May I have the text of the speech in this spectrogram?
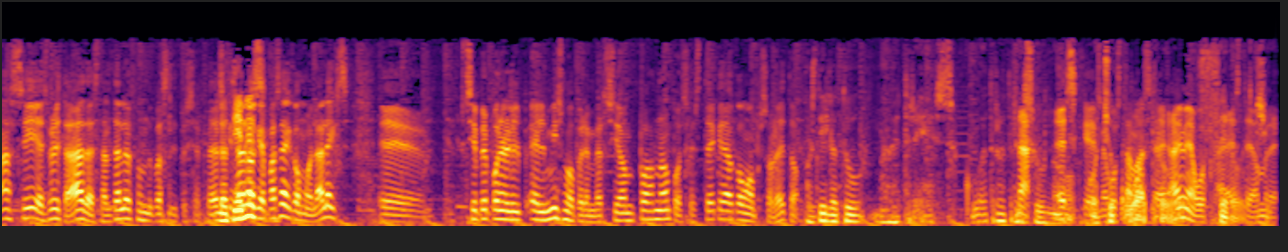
Ah, sí, es verdad. Está el teléfono de participación. Pero es ¿Lo que ¿sabes tienes? lo que pasa? Que como el Alex eh, siempre pone el, el mismo, pero en versión porno, pues este queda como obsoleto. Pues dilo tú, 93431. Nah, es que me gusta más. eh. A mí me gusta este, hombre.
